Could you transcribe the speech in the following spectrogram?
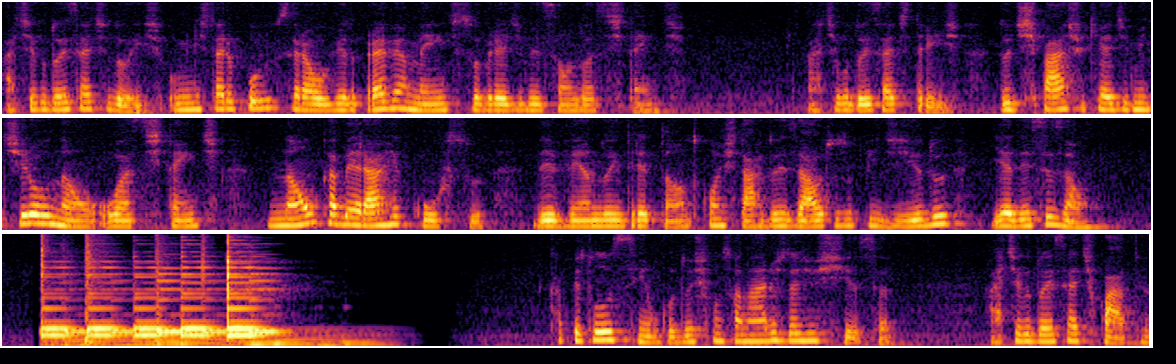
Artigo 272. O Ministério Público será ouvido previamente sobre a admissão do assistente. Artigo 273. Do despacho que admitir ou não o assistente, não caberá recurso, devendo, entretanto, constar dos autos o pedido e a decisão. Capítulo 5 dos funcionários da Justiça. Artigo 274.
